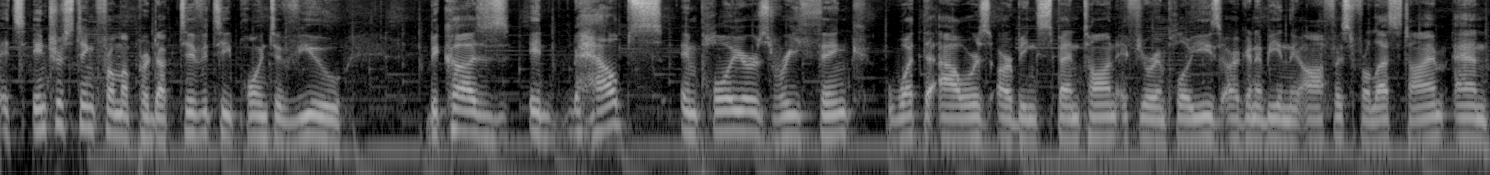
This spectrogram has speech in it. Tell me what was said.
it's interesting from a productivity point of view because it helps employers rethink what the hours are being spent on if your employees are going to be in the office for less time. And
